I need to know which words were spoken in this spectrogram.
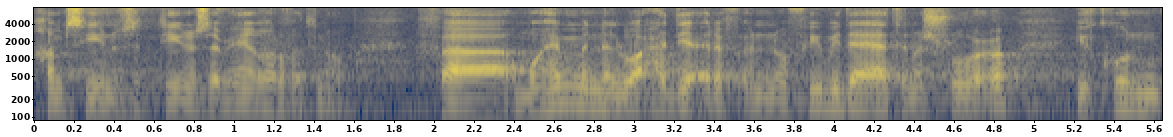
50 و60 و70 غرفة نوم. فمهم إن الواحد يعرف إنه في بدايات مشروعه يكون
